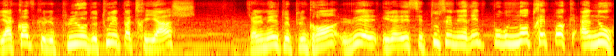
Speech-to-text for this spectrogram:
Jacob, que le plus haut de tous les patriarches, qui a le mérite le plus grand, lui, il a laissé tous ses mérites pour notre époque à nous,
